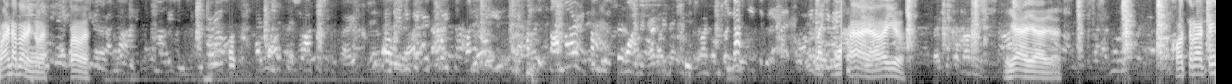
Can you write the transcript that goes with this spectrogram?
வேண்டாம் பாருங்களேன் பாவ ஐயோ யா யா யா கொத்தராட்டி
